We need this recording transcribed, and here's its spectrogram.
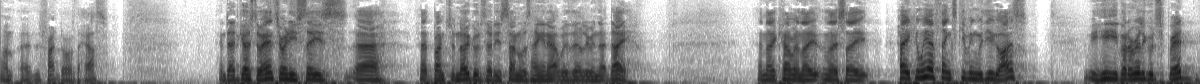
on uh, the front door of the house. And Dad goes to answer and he sees uh, that bunch of no goods that his son was hanging out with earlier in that day. And they come and they, and they say, Hey, can we have Thanksgiving with you guys? We hear you've got a really good spread.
